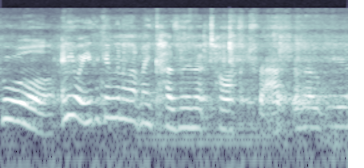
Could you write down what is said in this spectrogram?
cool. Anyway, you think I'm gonna let my cousin talk trash about you?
